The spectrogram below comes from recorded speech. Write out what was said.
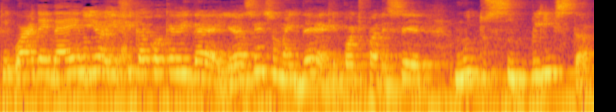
que guarda a ideia e não E aí fica com aquela ideia. E às vezes uma ideia que pode parecer muito simplista,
